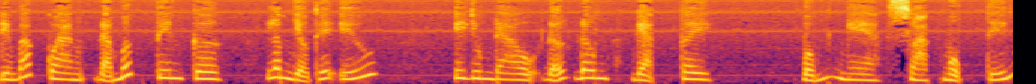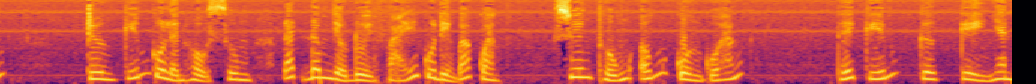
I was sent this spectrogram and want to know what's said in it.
điền bá quan đã mất tiên cơ, lâm vào thế yếu. Y dung đao đỡ đông, gạt tây, bỗng nghe soạt một tiếng. Trường kiếm của lệnh hồ sung đã đâm vào đùi phải của điền bá quan xuyên thủng ống quần của hắn. Thế kiếm cực kỳ nhanh,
